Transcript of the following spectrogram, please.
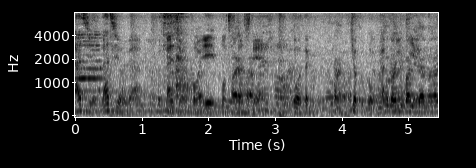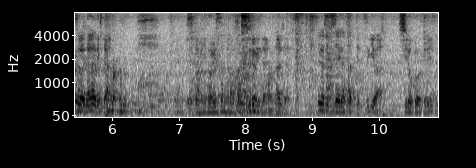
ラジオラジオがラジオをこう A ポチとしてこう曲こうそのひばりが流れてそれが流れてきた菅ひばりさんが歌ってるみたいになるじゃないですか。それが時代が経って次は白黒テレビテ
